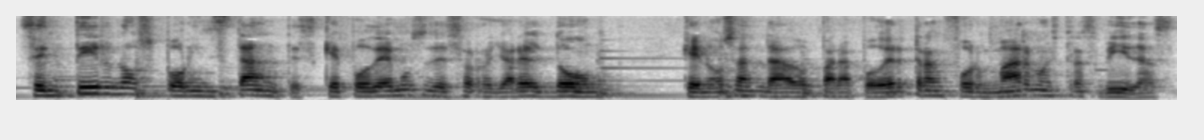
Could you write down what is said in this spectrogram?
Sentirnos por instantes que podemos desarrollar el don que nos han dado para poder transformar nuestras vidas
